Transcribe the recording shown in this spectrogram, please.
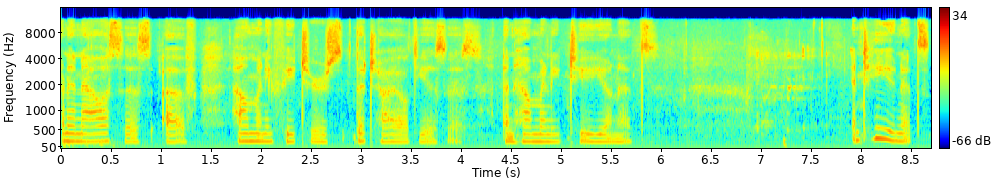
an analysis of how many features the child uses and how many T units. And T units,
